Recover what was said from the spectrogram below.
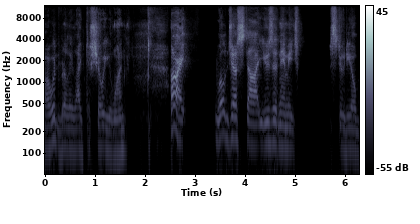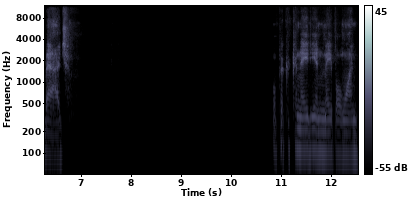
I would really like to show you one. All right, we'll just uh, use an image studio badge. We'll pick a Canadian maple one.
